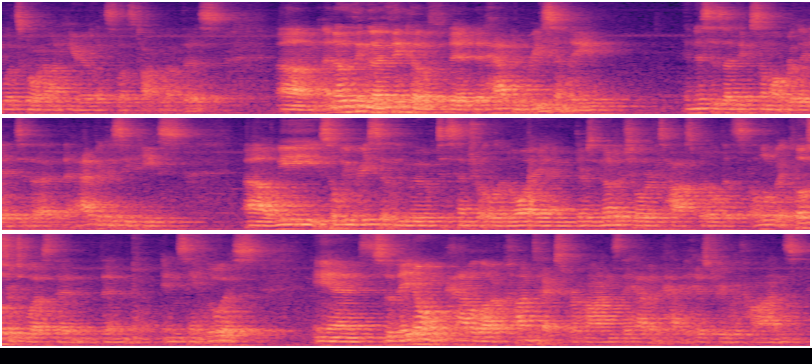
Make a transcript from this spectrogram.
what's going on here? Let's, let's talk about this. Um, another thing that I think of that, that happened recently, and this is, I think, somewhat related to the, the advocacy piece, uh, we, so we recently moved to central Illinois, and there's another children's hospital that's a little bit closer to us than, than in St. Louis. And so they don't have a lot of context for Hans, they haven't had the history with Hans.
